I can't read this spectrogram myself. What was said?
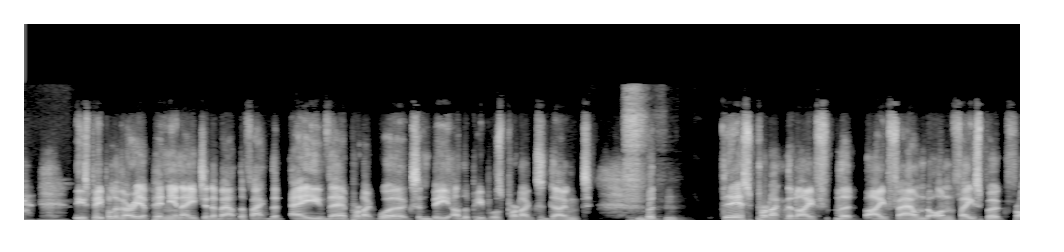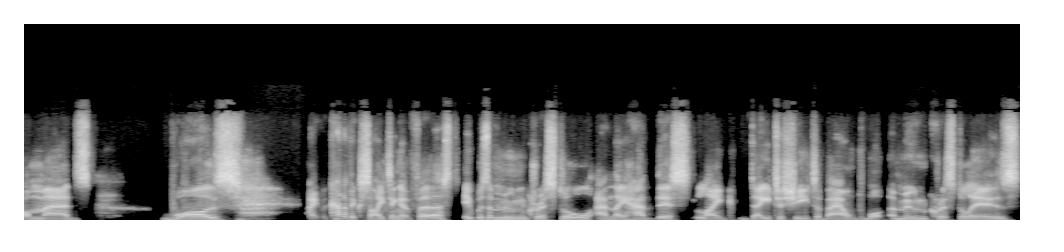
these people are very opinionated about the fact that A, their product works and B, other people's products don't. But this product that I that I found on Facebook from Mads was kind of exciting at first. It was a moon crystal, and they had this like data sheet about what a moon crystal is.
